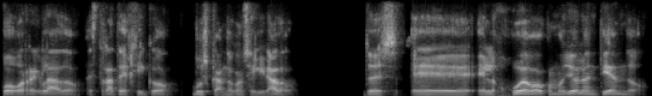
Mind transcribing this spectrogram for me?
juego reglado, estratégico, buscando conseguir algo. Entonces, eh, el juego, como yo lo entiendo,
